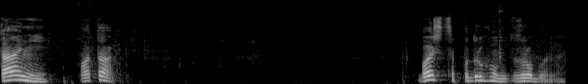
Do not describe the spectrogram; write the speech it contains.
Та ні, отак. Бачиш, це по-другому зроблено.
